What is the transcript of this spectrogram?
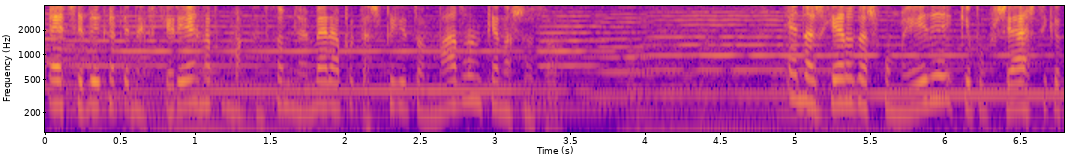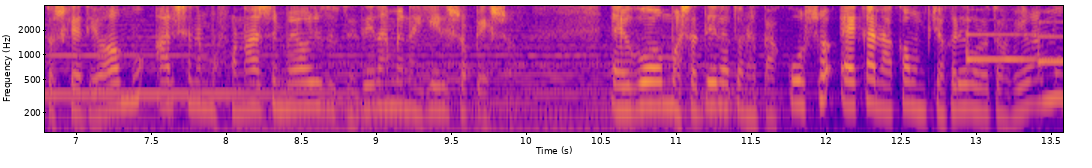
Έτσι βρήκα την ευκαιρία να απομακρυνθώ μια μέρα από τα σπίτια των μαύρων και να σωθώ. Ένας γέροντας που με είδε και υποψιάστηκε το σχέδιό μου, άρχισε να μου φωνάζει με όλη του τη δύναμη να γυρίσω πίσω. Εγώ όμως αντί να τον επακούσω, έκανα ακόμα πιο γρήγορα το βήμα μου,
